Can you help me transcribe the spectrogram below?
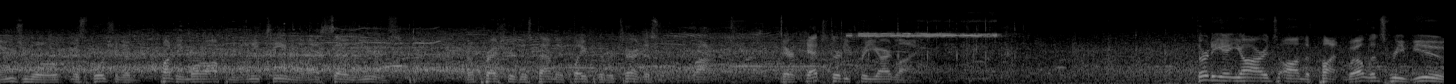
unusual misfortune of punting more often than any team in the last seven years. No pressure this time. They play for the return. This. Fair catch, 33-yard line. 38 yards on the punt. Well, let's review,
